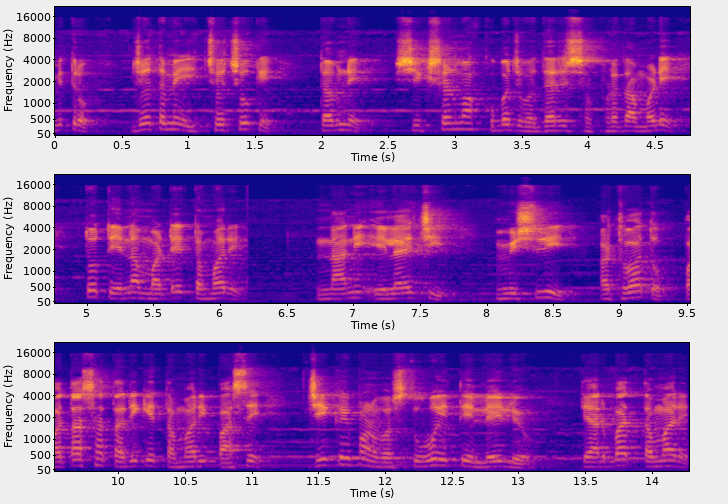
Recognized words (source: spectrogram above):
મિત્રો, જો તમે ઈચ્છો છો કે તમને શિક્ષણમાં ખૂબ જ વધારે સફળતા મળે, તો તેના માટે તમારે નાની એલાયચી મિશ્રી અથવા તો પતાસા તરીકે તમારી પાસે જે કંઈ પણ વસ્તુ હોય તે લઈ લો ત્યારબાદ તમારે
